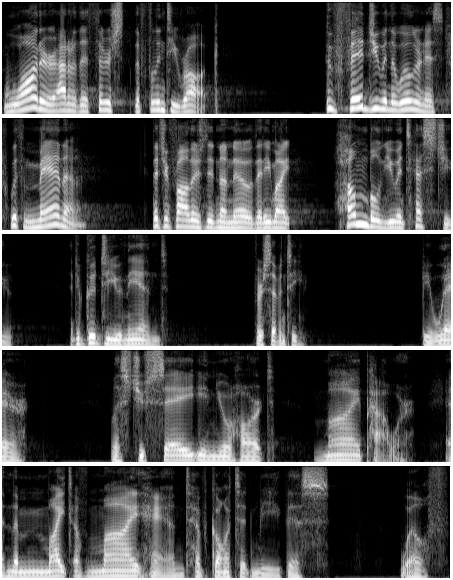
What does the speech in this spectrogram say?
water out of the thirst, the flinty rock, who fed you in the wilderness with manna that your fathers did not know, that he might humble you and test you and do good to you in the end. Verse 17 Beware lest you say in your heart, My power and the might of my hand have gotten me this wealth.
